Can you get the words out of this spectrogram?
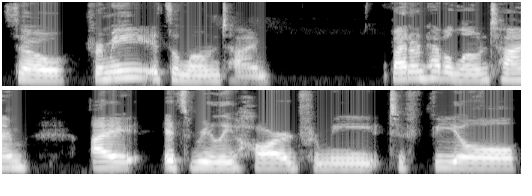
So for me, it's alone time. If I don't have alone time, I, it's really hard for me to feel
